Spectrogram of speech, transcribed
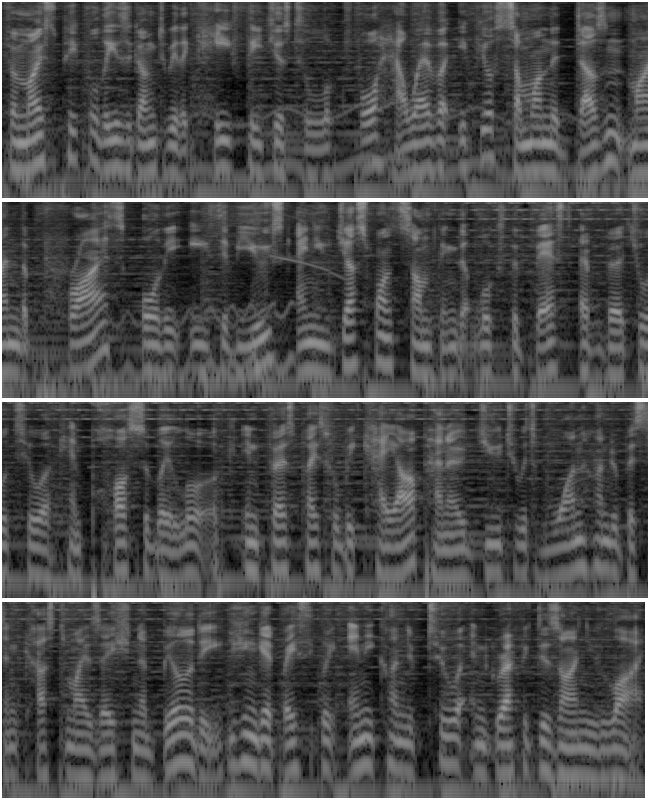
For most people, these are going to be the key features to look for. However, if you're someone that doesn't mind the price or the ease of use and you just want something that looks the best a virtual tour can possibly look, in first place will be krpano due to its 100% customization ability. You can get basically any kind of tour and graphic design you like.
